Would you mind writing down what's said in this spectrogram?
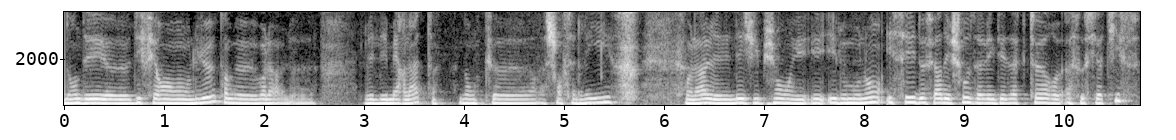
dans des euh, différents lieux comme euh, voilà, le, les merlates, donc euh, la chancellerie, voilà, les, les et, le moulon, essayer de faire des choses avec des acteurs associatifs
